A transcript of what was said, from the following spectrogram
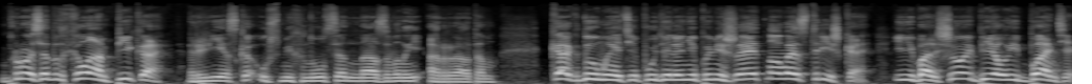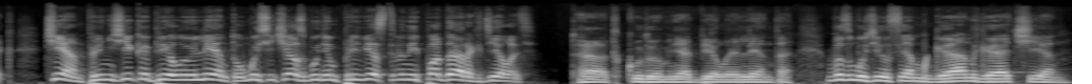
«Брось этот хлам, Пика!» — резко усмехнулся названный Аратом. «Как думаете, пуделю не помешает новая стрижка? И большой белый бантик? Чен, принеси-ка белую ленту, мы сейчас будем приветственный подарок делать!» «Да откуда у меня белая лента?» — возмутился Мганга Чен.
